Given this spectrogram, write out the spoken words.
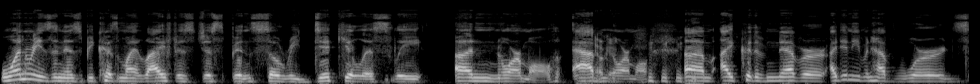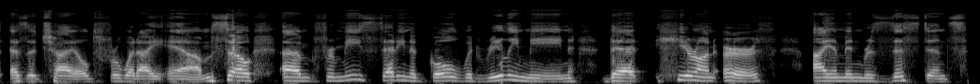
One reason is because my life has just been so ridiculously unnormal, abnormal. Okay. um, I could have never, I didn't even have words as a child for what I am. So um, for me, setting a goal would really mean that here on earth, I am in resistance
